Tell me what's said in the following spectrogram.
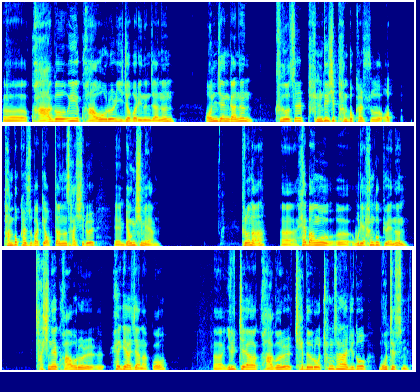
어, 과거의 과오를 잊어버리는 자는 언젠가는 그것을 반드시 반복할 수 없, 반복할 수밖에 없다는 사실을 예, 명심해야 합니다. 그러나 어, 해방 후 어, 우리 한국 교회는 자신의 과오를 회개하지 않았고 어, 일제와 과거를 제대로 청산하지도 못했습니다.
